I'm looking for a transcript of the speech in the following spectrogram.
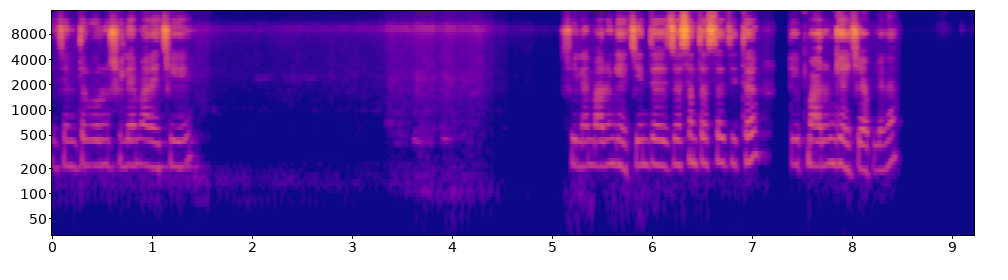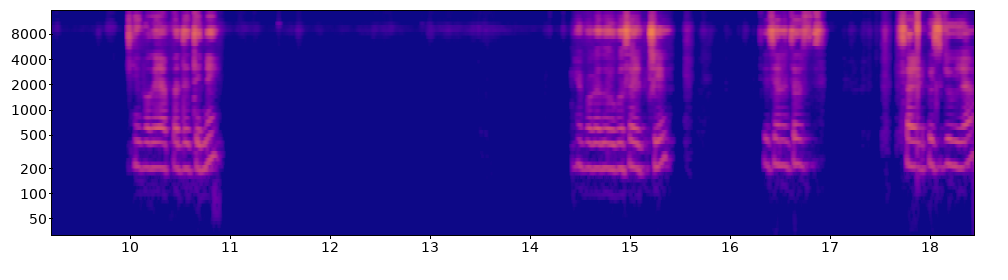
त्याच्यानंतर वरून शिलाई मारायची आहे. शिलाई मारून घ्यायची आणि जसं तसं तिथं टीप मारून घ्यायची आपल्याला. हे बघा या पद्धतीने. हे बघा दोघं साईडचे. त्याच्यानंतर साईड पीस घेऊया.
